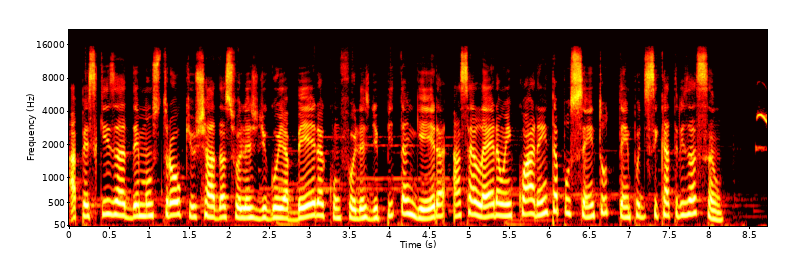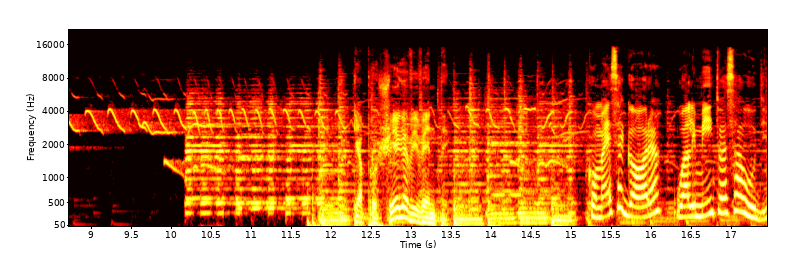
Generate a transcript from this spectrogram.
A pesquisa demonstrou que o chá das folhas de goiabeira com folhas de pitangueira aceleram em 40% o tempo de cicatrização. Te aproxega, vivente. Comece agora o Alimento é Saúde.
